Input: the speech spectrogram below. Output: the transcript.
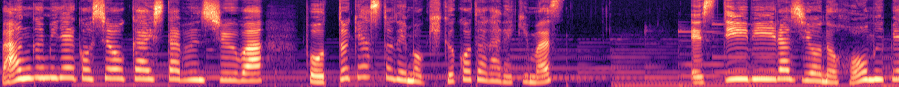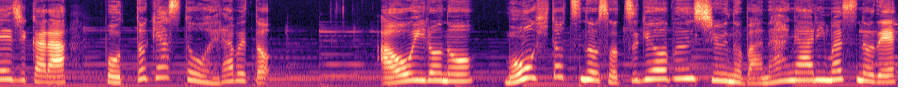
番組でご紹介した文集はポッドキャストでも聞くことができます。STB ラジオのホームページからポッドキャストを選ぶと青色のもう一つの卒業文集のバナーがありますので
